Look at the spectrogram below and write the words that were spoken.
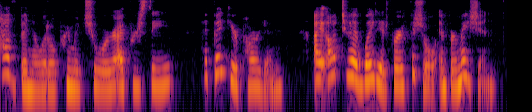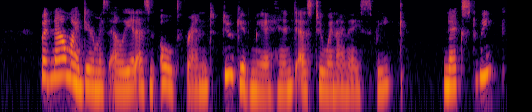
have been a little premature, I perceive. I beg your pardon. I ought to have waited for official information. But now, my dear Miss Elliot, as an old friend, do give me a hint as to when I may speak. Next week?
